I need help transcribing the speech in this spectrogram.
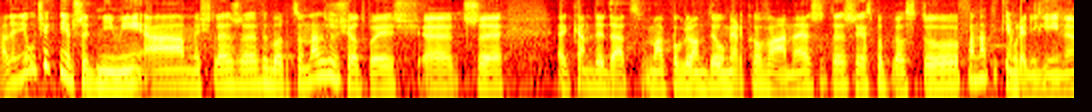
ale nie ucieknie przed nimi, a myślę, że wyborcom należy się odpowiedzieć, e, czy kandydat ma poglądy umiarkowane, czy też jest po prostu fanatykiem religijnym.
